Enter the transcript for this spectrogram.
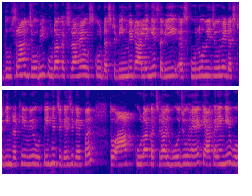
दूसरा, जो भी कूड़ा कचरा है, उसको डस्टबिन में डालेंगे। सभी स्कूलों में जो है डस्टबिन रखे हुए होते हैं जगह जगह पर। तो आप कूड़ा कचरा, वो जो है, क्या करेंगे? वो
